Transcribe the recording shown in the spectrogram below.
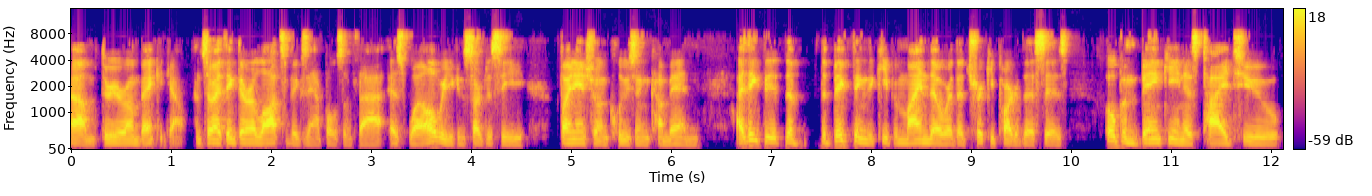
um, through your own bank account. And so I think there are lots of examples of that as well, where you can start to see financial inclusion come in. I think the, the, the big thing to keep in mind, though, or the tricky part of this is open banking is tied to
